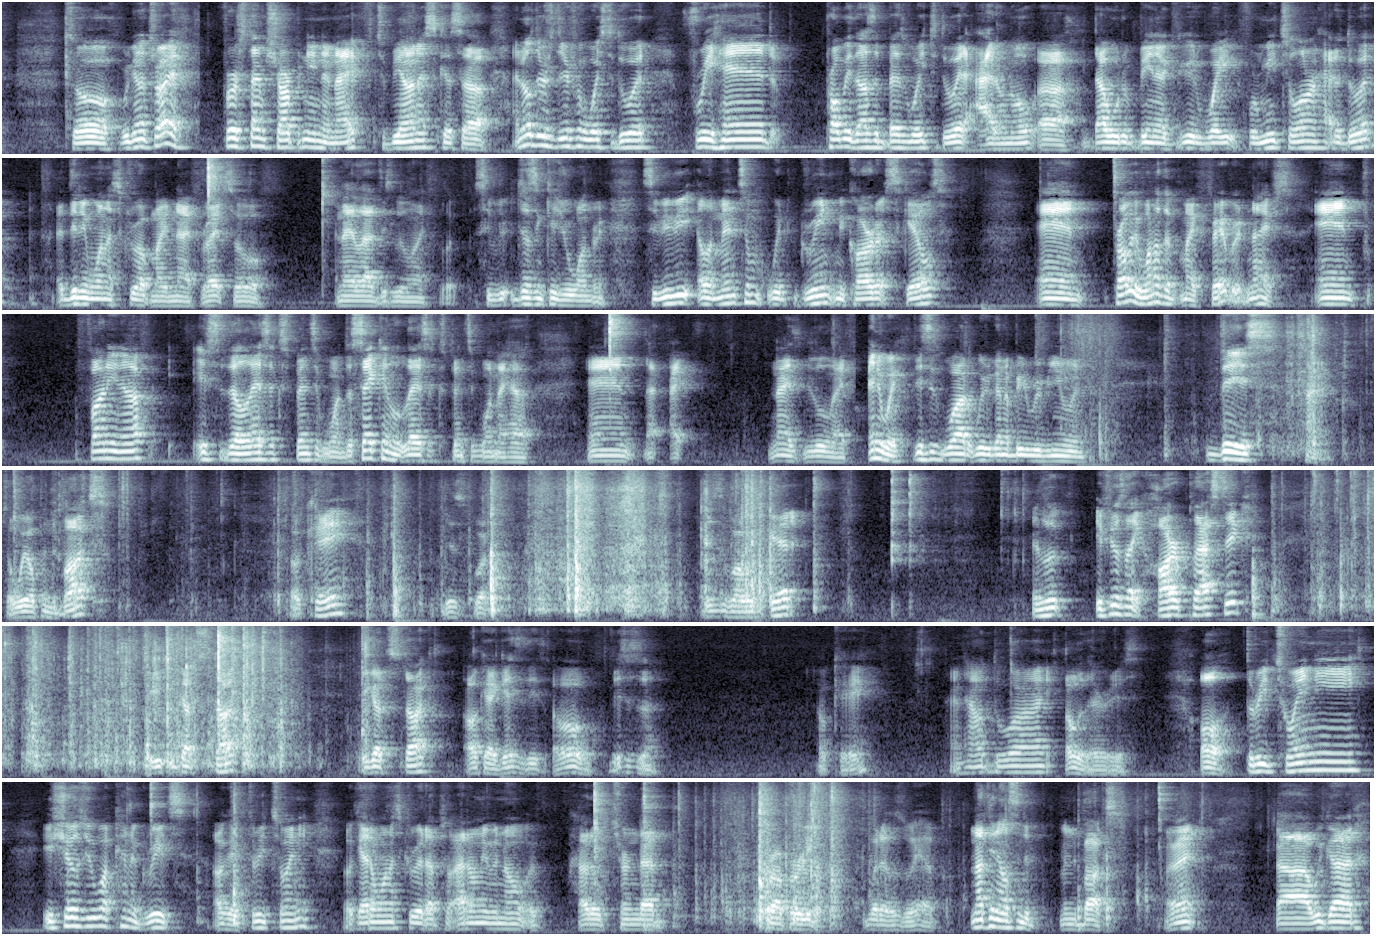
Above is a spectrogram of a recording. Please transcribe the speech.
So we're gonna try it. First time sharpening a knife, to be honest, because uh, I know there's different ways to do it. Freehand, probably that's the best way to do it. I don't know. Uh, that would have been a good way for me to learn how to do it. I didn't want to screw up my knife, right? So, and I love this little knife. Look, just in case you're wondering, Civivi Elementum with green micarta scales, and probably one of the, my favorite knives. And funny enough, it's the less expensive one, the second less expensive one I have, and I, I nice little knife. Anyway, this is what we're gonna be reviewing this time. So we open the box. Okay, this is what this is what we get. It look, it feels like hard plastic. It, it got stuck. It got stuck. Okay, I guess this. Oh, this is a. Okay. And how do I? Oh, there it is. Oh, 320. It shows you what kind of grids. Okay, 320. Okay, I don't want to screw it up, so I don't even know if, how to turn that properly. What else do we have? Nothing else in the in the box. All right. Uh, we got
